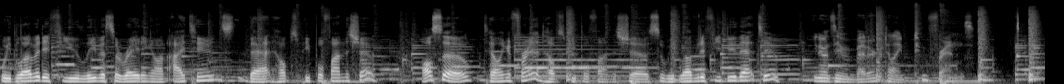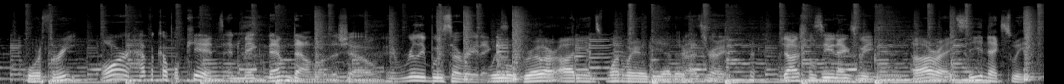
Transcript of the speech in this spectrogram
We'd love it if you leave us a rating on iTunes. That helps people find the show. Also, telling a friend helps people find the show, so we'd love it if you do that too. You know what's even better? Telling two friends. Or three. Or have a couple kids and make them download the show. It really boosts our ratings. We will grow our audience one way or the other. That's right. Josh, we'll see you next week. All right, see you next week.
